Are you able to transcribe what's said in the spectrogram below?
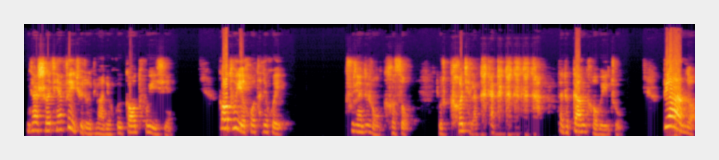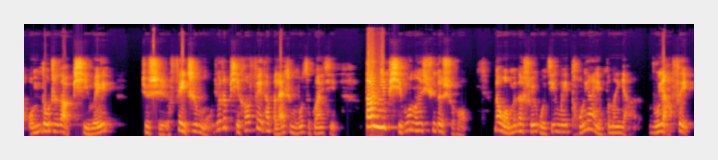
你看舌前肺区这个地方就会高凸一些，高凸以后它就会出现这种咳嗽，就是咳起来咔咔咔咔咔咔咔，但是干咳为主。第二个，我们都知道脾为就是肺之母，就是脾和肺它本来是母子关系。当你脾功能虚的时候，那我们的水谷精微同样也不能养濡养肺，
